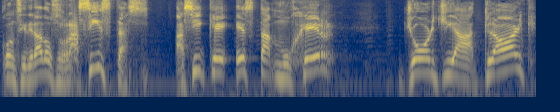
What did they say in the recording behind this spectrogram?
considerados racistas. Así que esta mujer, Georgia Clark,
